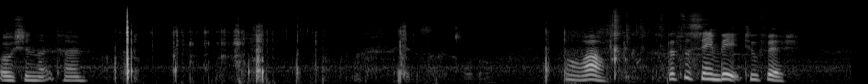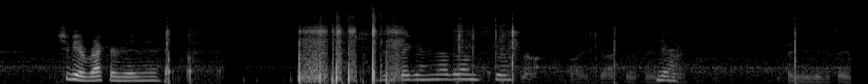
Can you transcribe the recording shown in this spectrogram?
ocean that time. Oh wow. That's the same bait, two fish. Should be a record right there. Is this bigger than the other ones still? No, probably exactly the same Yeah. time. You the same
